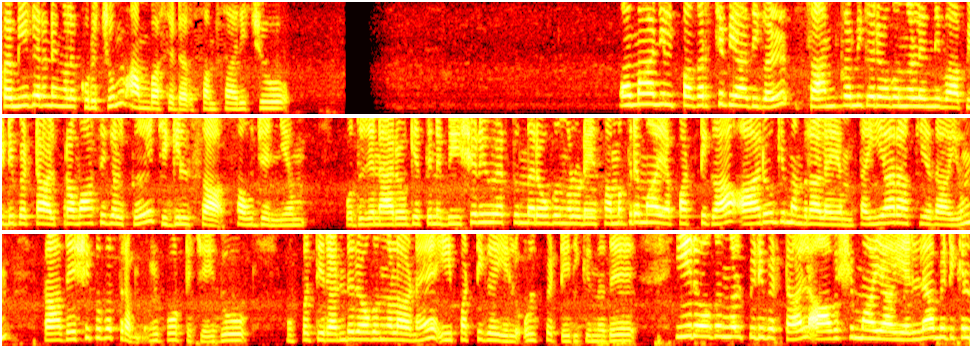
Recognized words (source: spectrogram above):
ക്രമീകരണങ്ങളെക്കുറിച്ചും അംബാസിഡർ സംസാരിച്ചു. ഒമാനിൽ പകർച്ചവ്യാധികൾ സാംക്രമിക രോഗങ്ങൾ എന്നിവ പിടിപെട്ടാൽ പ്രവാസികൾക്ക് ചികിത്സ സൗജന്യം. പൊതുജനാരോഗ്യത്തിന് ഭീഷണി ഉയർത്തുന്ന രോഗങ്ങളുടെ സമഗ്രമായ പട്ടിക ആരോഗ്യ മന്ത്രാലയം തയ്യാറാക്കിയതായും പ്രാദേശിക പത്രം റിപ്പോർട്ട് ചെയ്തു. മുപ്പത്തിരണ്ട് രോഗങ്ങളാണ് ഈ പട്ടികയിൽ ഉൾപ്പെട്ടിരിക്കുന്നത്. ഈ രോഗങ്ങൾ പിടിപെട്ടാൽ ആവശ്യമായ എല്ലാ മെഡിക്കൽ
